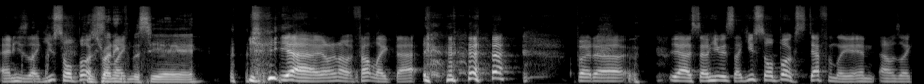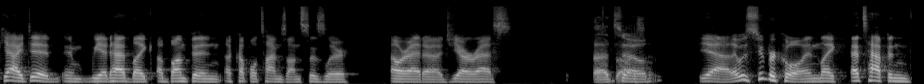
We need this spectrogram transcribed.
And he's like, "You sold books." Just running I'm from the CAA. yeah, I don't know. It felt like that. but uh, yeah, so he was like, "You sold books, definitely." And I was like, "Yeah, I did." And we had had like a bump in a couple times on Sizzler or at uh, GRS. That's so awesome. yeah, that was super cool. And like that's happened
